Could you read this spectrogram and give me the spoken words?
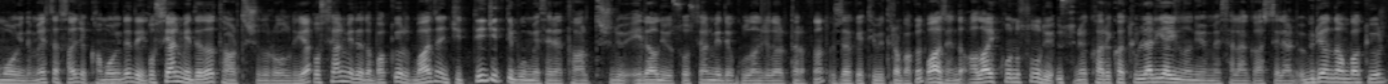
kamuoyunda. Mesela sadece kamuoyunda değil, sosyal medyada tartışılır oldu ya. Sosyal medyada bakıyoruz bazen ciddi ciddi bu mesele tartışılıyor, ele alıyor sosyal medya kullanıcıları tarafından. Özellikle Twitter'a bakın. Bazen de alay konusu oluyor. Üstüne karikatürler yayınlanıyor mesela gazetelerde. Öbür yandan bakıyoruz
